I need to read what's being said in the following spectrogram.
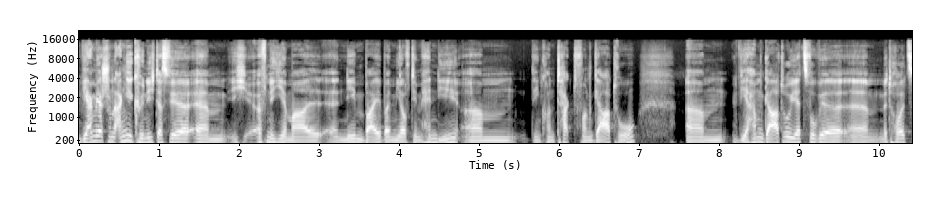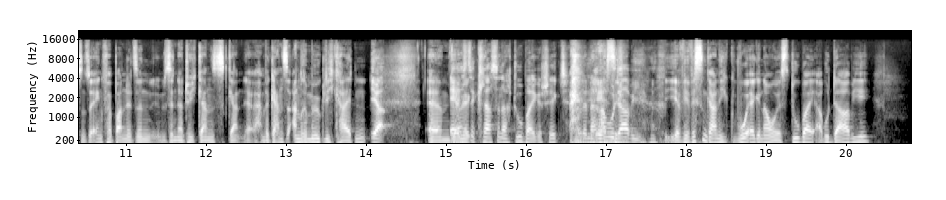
Wir haben ja schon angekündigt, dass wir, ähm, ich öffne hier mal äh, nebenbei bei mir auf dem Handy ähm, den Kontakt von Gato. Ähm, wir haben Gato jetzt, wo wir ähm, mit Holzen so eng verbandelt sind, sind natürlich ganz, ganz haben wir ganz andere Möglichkeiten. Ja. Ähm, wir haben Erste ja- Klasse nach Dubai geschickt oder nach Abu Dhabi. Ja, wir wissen gar nicht, wo er genau ist. Dubai, Abu Dhabi.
